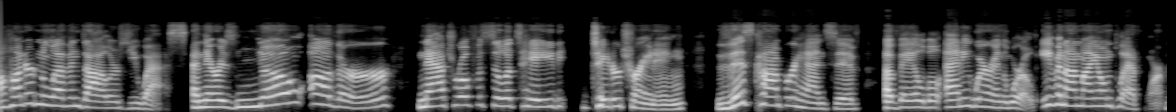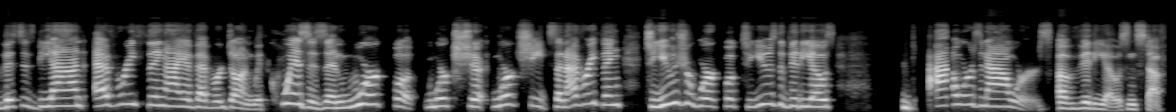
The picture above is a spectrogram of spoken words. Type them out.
$111 US. And there is no other natural facilitator training this comprehensive available anywhere in the world, even on my own platform. This is beyond everything I have ever done with quizzes and workbook, worksheet, worksheets and everything to use your workbook, to use the videos, hours and hours of videos and stuff.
